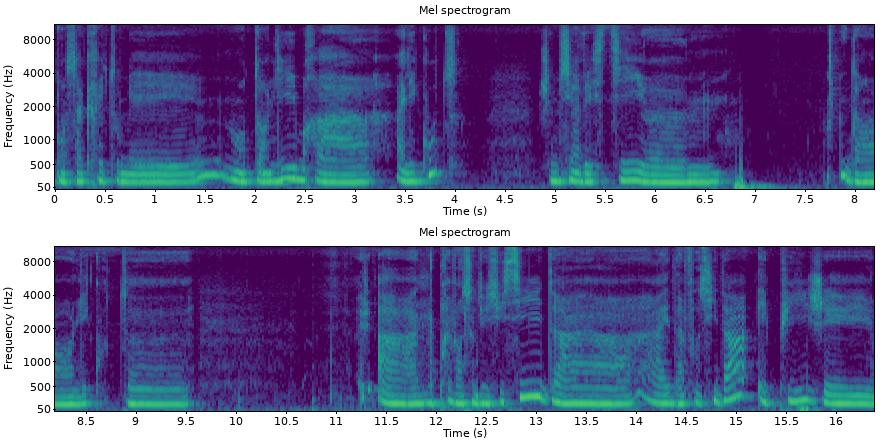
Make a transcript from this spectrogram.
consacré tout mon temps libre à, l'écoute. Je me suis investie euh, dans l'écoute euh, à la prévention du suicide, à, à Aide Et puis j'ai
